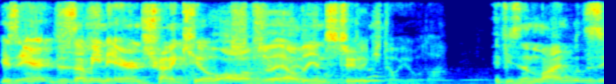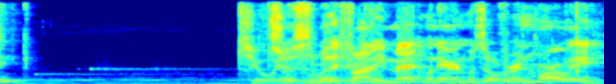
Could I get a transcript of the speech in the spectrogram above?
Is Eren, does that mean Eren's trying to kill all of the Eldians too? If he's in line with Zeke? So this is where they finally met when Eren was over in Marley.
